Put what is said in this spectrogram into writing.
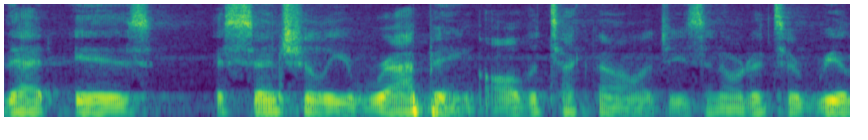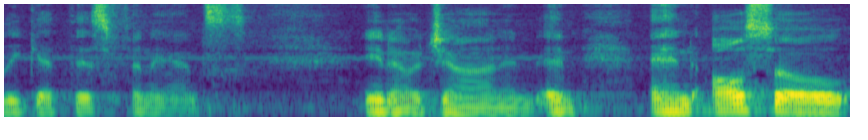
that is essentially wrapping all the technologies in order to really get this financed? You know, John, and and and also,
